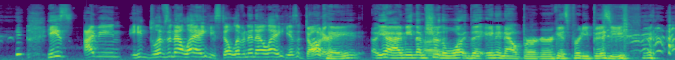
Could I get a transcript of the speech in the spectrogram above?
He's. I mean, he lives in L.A. He's still living in L.A. He has a daughter. Okay. Uh, yeah, I mean, I'm sure Uh, the the In-N-Out burger gets pretty busy.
